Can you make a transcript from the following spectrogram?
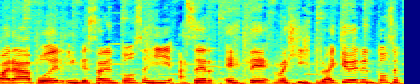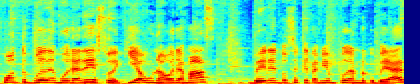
para poder ingresar entonces y hacer este registro. Hay que ver entonces cuánto puede demorar eso de aquí a una hora más, ver entonces que también puedan recuperar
